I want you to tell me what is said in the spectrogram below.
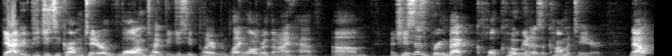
Gabby, VGC commentator, longtime VGC player, been playing longer than I have. Um, and she says bring back Hulk Hogan as a commentator. Now,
